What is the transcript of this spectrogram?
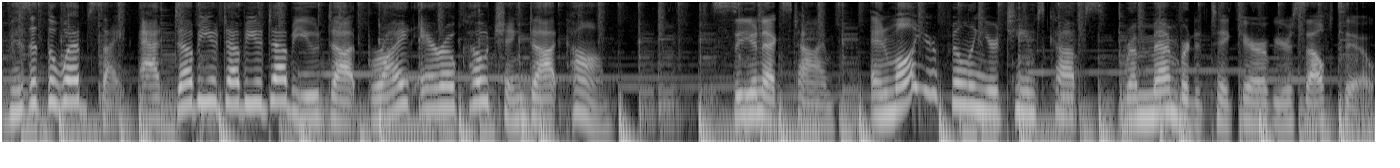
Visit the website at www.brightarrowcoaching.com. See you next time. And while you're filling your team's cups, remember to take care of yourself too.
